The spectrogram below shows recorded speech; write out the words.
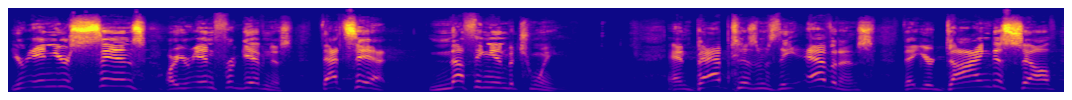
You're in your sins or you're in forgiveness. That's it. Nothing in between. And baptism is the evidence that you're dying to self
